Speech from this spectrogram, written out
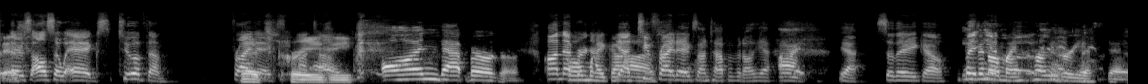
there's also eggs, two of them. fried That's eggs crazy. on that burger. on that Oh burger. my Yeah, two fried eggs on top of it all. Yeah, I yeah. So there you go. But even you- on my hungriest day.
